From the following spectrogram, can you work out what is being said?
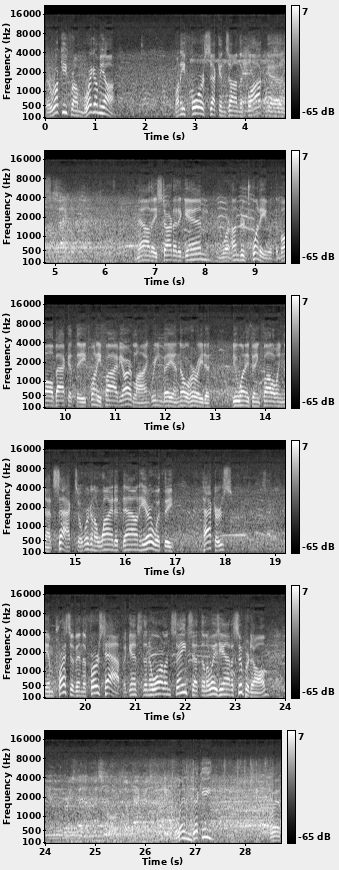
the rookie from Brigham Young. 24 seconds on the clock as now they started again. We're under 20 with the ball back at the 25-yard line. Green Bay in no hurry to do anything following that sack. So we're going to wind it down here with the Packers impressive in the first half against the New Orleans Saints at the Louisiana Superdome. Lynn Dickey with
